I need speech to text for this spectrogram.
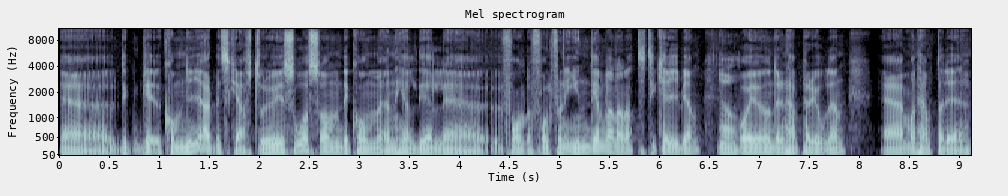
eh, det blev- kom ny arbetskraft och det är så som det kom en hel del eh, folk från Indien bland annat till Karibien Ja. var ju under den här perioden. Eh, Man hämtade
